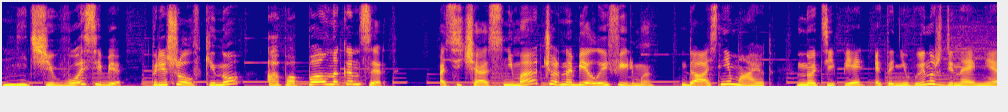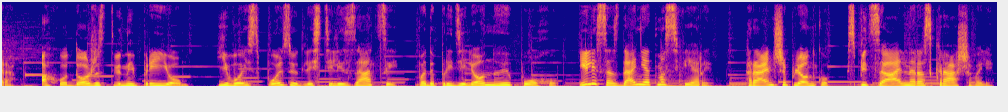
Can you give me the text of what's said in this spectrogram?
Ничего себе! Пришел в кино, а попал на концерт. А сейчас снимают черно-белые фильмы? Да, снимают. Но теперь это не вынужденная мера, а художественный прием. Его используют для стилизации под определенную эпоху или создания атмосферы. Раньше пленку специально раскрашивали,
